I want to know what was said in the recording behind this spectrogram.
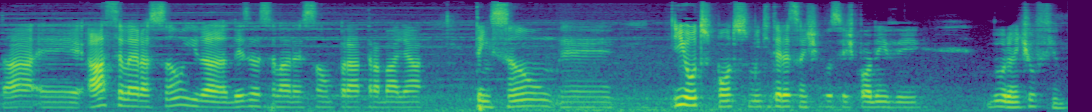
tá? É, a aceleração e a desaceleração para trabalhar tensão é, e outros pontos muito interessantes que vocês podem ver durante o filme.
